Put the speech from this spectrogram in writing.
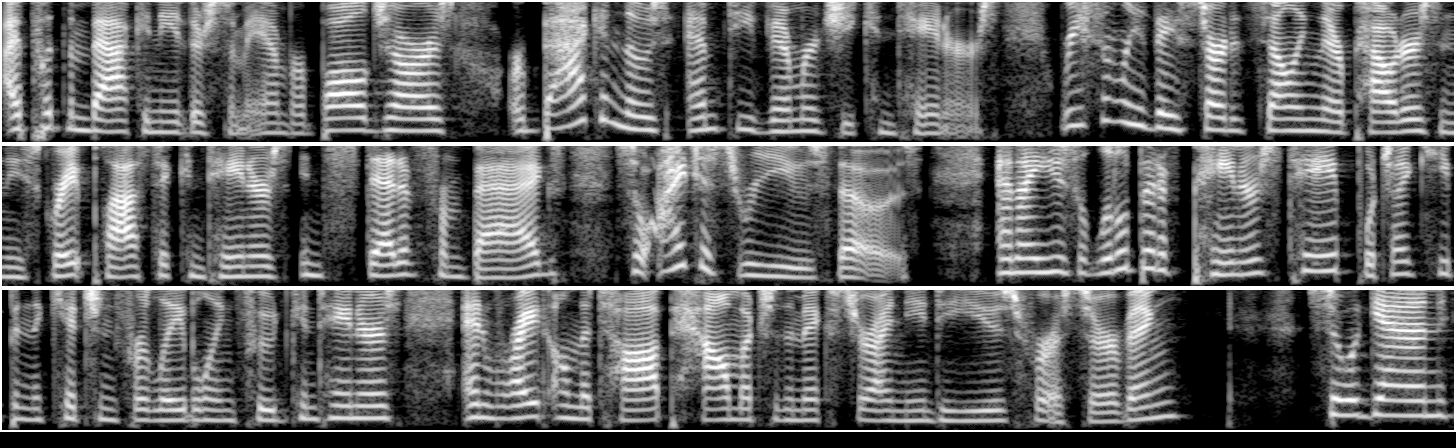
I put them back in either some amber ball jars or back in those empty Vimergy containers. Recently, they started selling their powders in these great plastic containers instead of from bags. So I just reuse those. And I use a little bit of painter's tape, which I keep in the kitchen for labeling food containers and write on the top how much of the mixture I need to use for a serving. So again,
